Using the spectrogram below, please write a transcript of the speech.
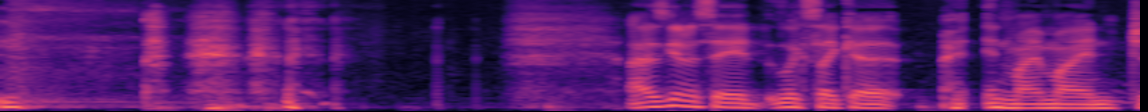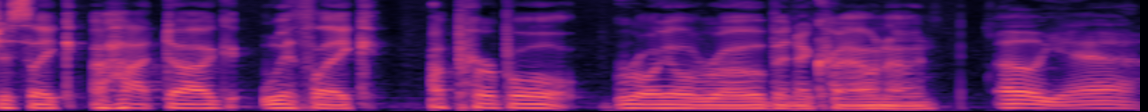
I was gonna say it looks like a, in my mind, just like a hot dog with like a purple royal robe and a crown on. Oh yeah.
